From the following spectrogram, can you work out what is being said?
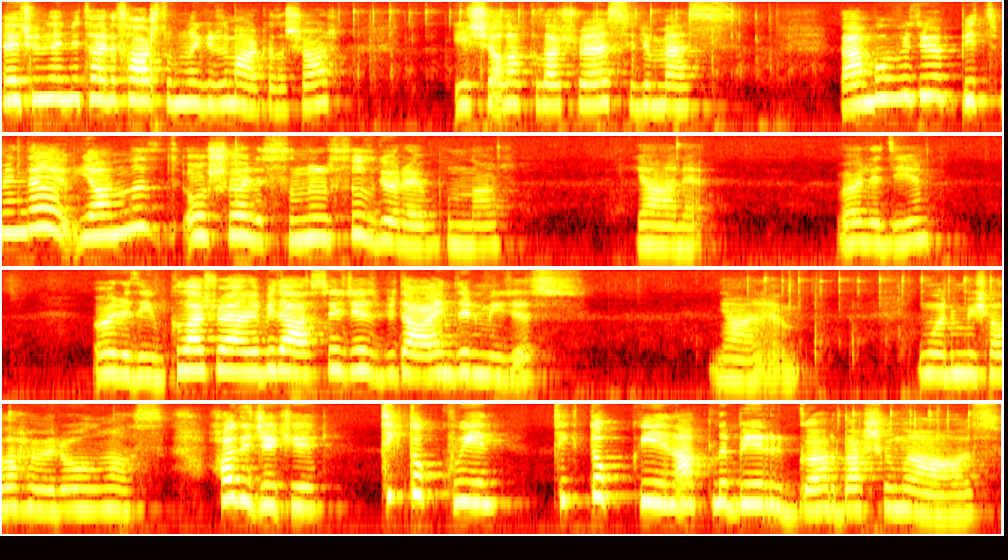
Evet şimdi Nita ile savaş topuna girdim arkadaşlar. İnşallah Clash Royale silinmez. Ben bu video bitminde yalnız o şöyle sınırsız görev bunlar. Yani böyle diyeyim. Öyle diyeyim. Clash Royale'i bir daha sileceğiz, bir daha indirmeyeceğiz. Yani umarım inşallah öyle olmaz. Hadi Jackie. TikTok Queen. TikTok Queen adlı bir kardeşimiz.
